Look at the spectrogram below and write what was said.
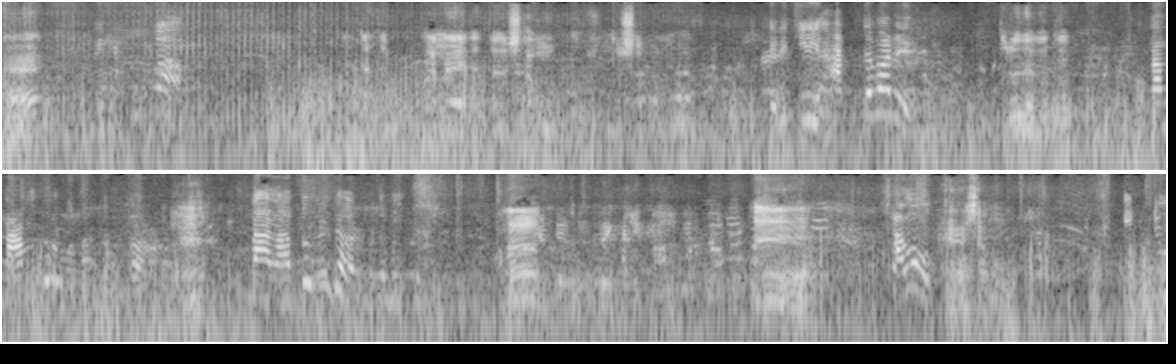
হ্যাঁ? এটা তো পোকা না এটা তো শামুক খুব সুন্দর শামুক এটা কি হাঁটতে পারে? ধরে দেখো তো। না না আমি ধরবো না তুমি ধরো হ্যাঁ? না না তুমি ধর তুমি হ্যাঁ। শামুক? হ্যাঁ শামুক। একটু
